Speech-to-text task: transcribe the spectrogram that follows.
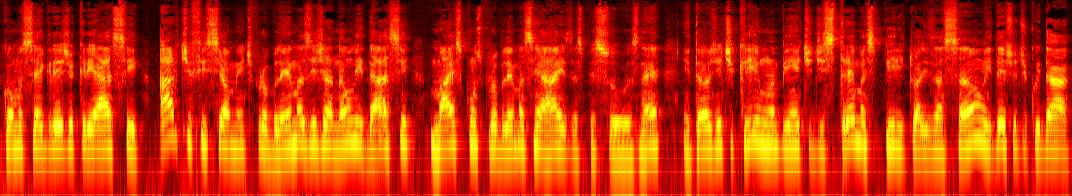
Como se a igreja criasse artificialmente problemas e já não lidasse mais com os problemas reais das pessoas, né? Então a gente cria um ambiente de extrema espiritualização e deixa de cuidar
